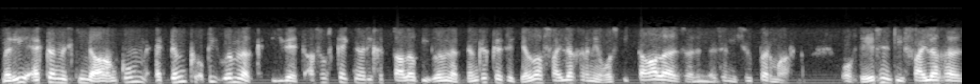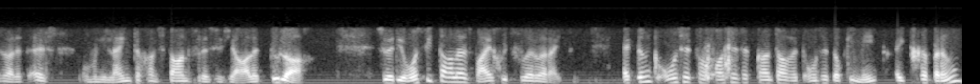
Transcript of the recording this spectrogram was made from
Marie, ek kan miskien daaraan kom. Ek dink op die oomblik, jy weet, as ons kyk na die getalle op die oomblik, dink ek is dit heelwat veiliger in die hospitale as wat dit is in die supermark of definitief veiliger as wat dit is om in die lyn te gaan staan vir 'n sosiale toelaag. So die hospitale is baie goed voorberei. Ek dink ons het van vas se kant af het ons 'n dokument uitgebring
